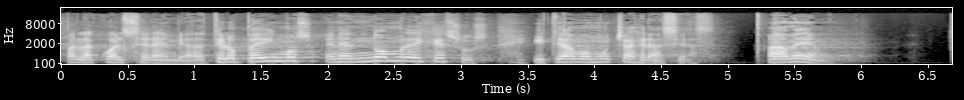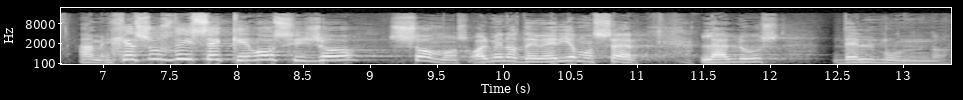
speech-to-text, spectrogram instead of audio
para la cual será enviada. Te lo pedimos en el nombre de Jesús y te damos muchas gracias. Amén. Amén. Jesús dice que vos y yo somos, o al menos deberíamos ser, la luz del mundo.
